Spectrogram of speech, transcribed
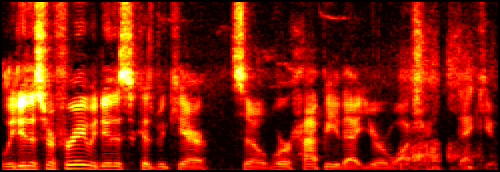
We do this for free. We do this because we care. So we're happy that you're watching. Thank you.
